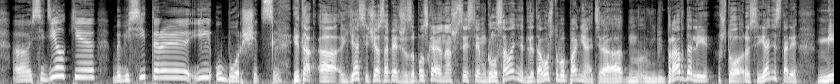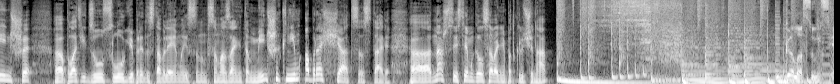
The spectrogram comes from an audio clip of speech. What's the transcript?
сиделки, бэбиситеры и уборщицы. Итак, а, я сейчас, опять же, запускаю нашу систему голосования для того, чтобы понять, а, правда ли, что россияне стали меньше а, платить за услуги, предоставляемые сам- самозанятым, меньше к ним обращаться стали. А, Наша система голосования подключена. Голосуйте.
